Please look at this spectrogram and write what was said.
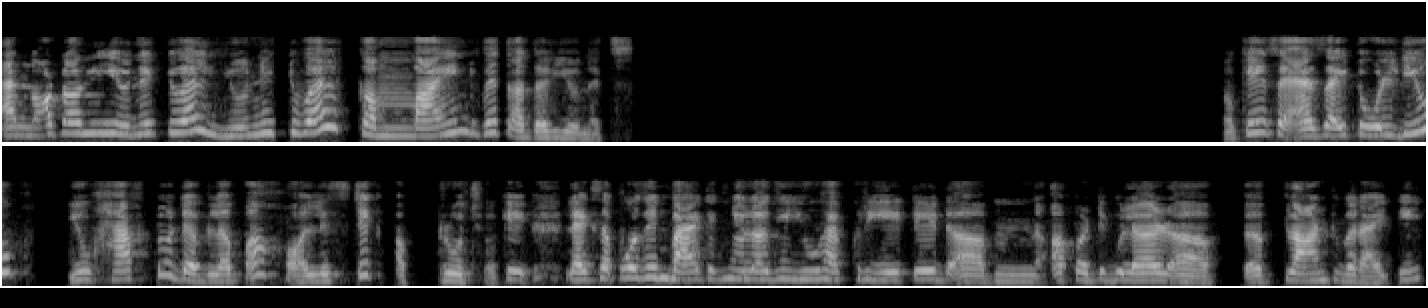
and not only unit 12 unit 12 combined with other units. Okay? So as i told you you have to develop a holistic approach okay like suppose in biotechnology you have created um, a particular uh, plant variety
